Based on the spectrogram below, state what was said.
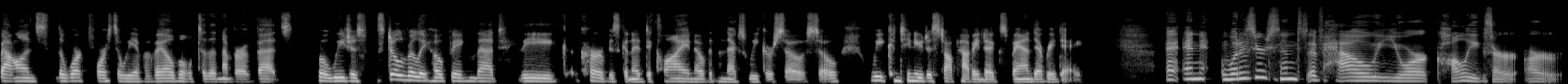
balance the workforce that we have available to the number of beds but we just still really hoping that the curve is going to decline over the next week or so. So we continue to stop having to expand every day. And what is your sense of how your colleagues are are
